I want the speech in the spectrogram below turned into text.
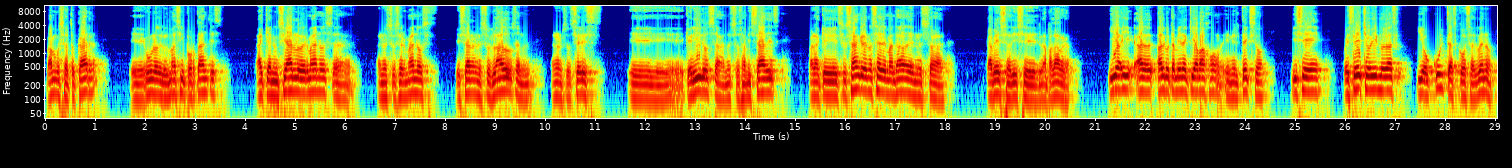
vamos a tocar, eh, uno de los más importantes. Hay que anunciarlo, hermanos, a, nuestros hermanos que están a nuestros lados, a, nuestros seres eh, queridos, a nuestras amistades, para que su sangre no sea demandada de nuestra cabeza, dice la palabra. Y hay algo también aquí abajo en el texto, dice, pues he hecho oír nuevas y ocultas cosas. Bueno,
